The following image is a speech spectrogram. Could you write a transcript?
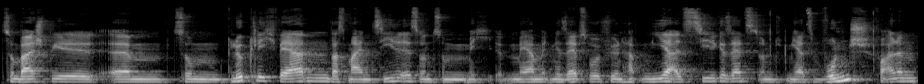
zum Beispiel ähm, zum Glücklichwerden, was mein Ziel ist, und zum mich mehr mit mir selbst wohlfühlen, habe mir als Ziel gesetzt und mir als Wunsch vor allem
